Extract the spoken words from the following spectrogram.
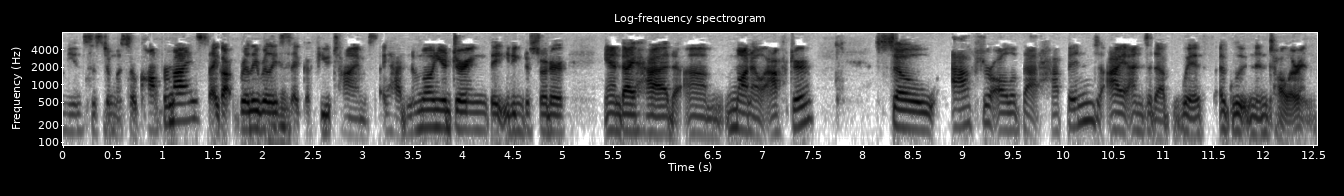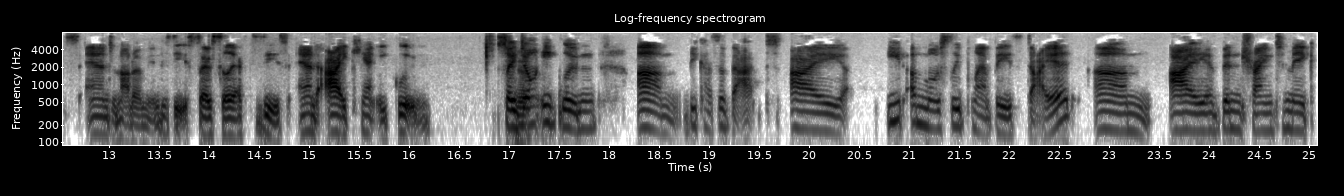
immune system was so compromised. I got really, really mm-hmm. sick a few times. I had pneumonia during the eating disorder, and I had um, mono after. So after all of that happened, I ended up with a gluten intolerance and an autoimmune disease. So I have celiac disease, and I can't eat gluten. So I yeah. don't eat gluten um, because of that. I eat a mostly plant based diet. Um, I have been trying to make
